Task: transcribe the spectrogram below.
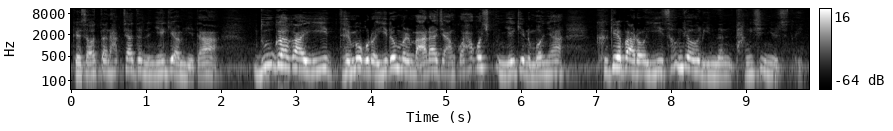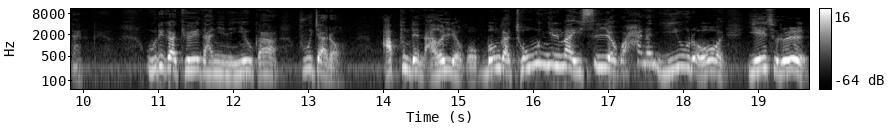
그래서 어떤 학자들은 얘기합니다. 누가가 이 대목으로 이름을 말하지 않고 하고 싶은 얘기는 뭐냐? 그게 바로 이 성경을 읽는 당신일 수도 있다는 거예요. 우리가 교회 다니는 이유가 부자로, 아픈데 나으려고 뭔가 좋은 일만 있으려고 하는 이유로 예수를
